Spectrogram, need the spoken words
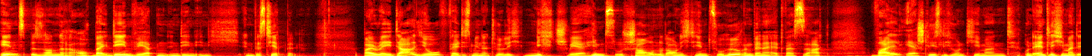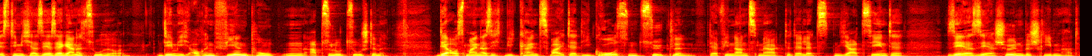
insbesondere auch bei den Werten, in denen ich investiert bin. Bei Ray Dalio fällt es mir natürlich nicht schwer hinzuschauen und auch nicht hinzuhören, wenn er etwas sagt, weil er schließlich und jemand und endlich jemand ist, dem ich ja sehr, sehr gerne zuhöre, dem ich auch in vielen Punkten absolut zustimme, der aus meiner Sicht wie kein zweiter die großen Zyklen der Finanzmärkte der letzten Jahrzehnte sehr, sehr schön beschrieben hat.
